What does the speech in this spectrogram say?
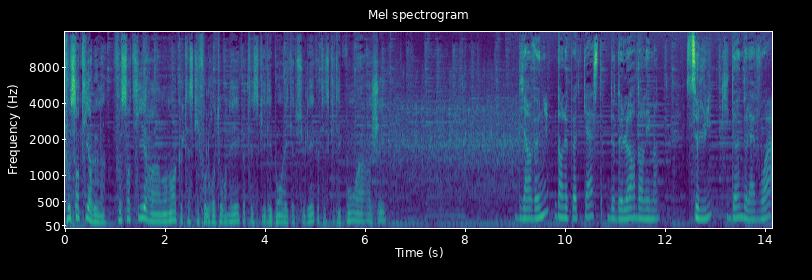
faut sentir le lin. Il faut sentir à un moment quand est-ce qu'il faut le retourner, quand est-ce qu'il est bon à écapsuler, quand est-ce qu'il est bon à arracher. Bienvenue dans le podcast de De l'or dans les mains, celui qui donne de la voix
